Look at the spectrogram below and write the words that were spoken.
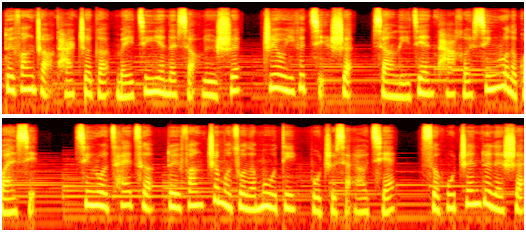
对方找他这个没经验的小律师，只有一个解释，想离间他和心若的关系。心若猜测对方这么做的目的不只想要钱，似乎针对的是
